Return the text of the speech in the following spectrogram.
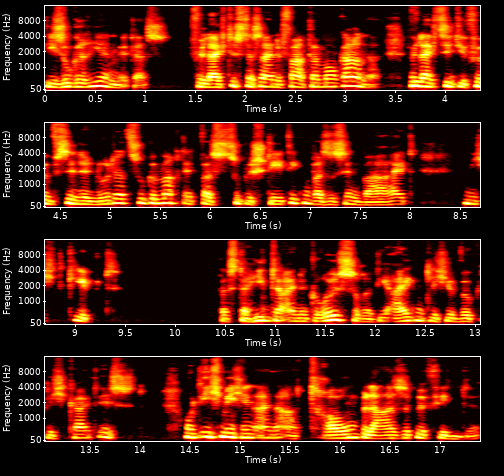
die suggerieren mir das. Vielleicht ist das eine Fata Morgana. Vielleicht sind die fünf Sinne nur dazu gemacht, etwas zu bestätigen, was es in Wahrheit nicht gibt. Dass dahinter eine größere, die eigentliche Wirklichkeit ist. Und ich mich in einer Art Traumblase befinde.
